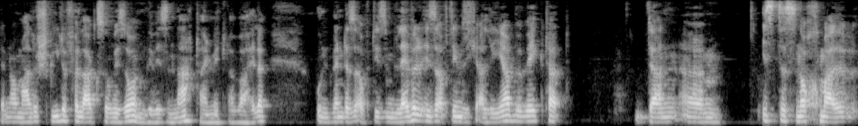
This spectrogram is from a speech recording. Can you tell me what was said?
der normale Spieleverlag sowieso einen gewissen Nachteil mittlerweile. Und wenn das auf diesem Level ist, auf dem sich Alea bewegt hat, dann ähm, ist es noch mal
